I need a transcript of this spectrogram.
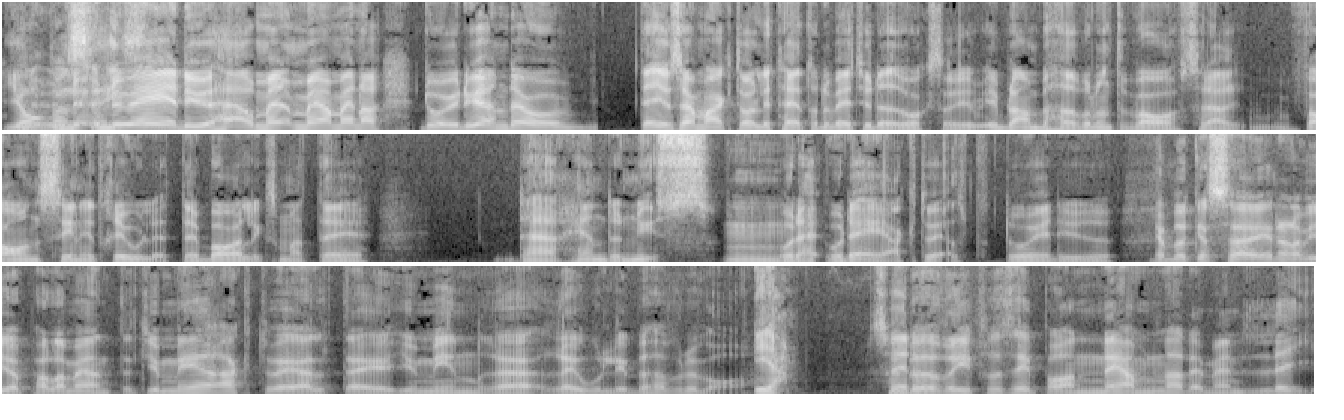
Ja, nu, nu är det ju här, men, men jag menar, då är det ju ändå... Det är ju så med aktualiteter, det vet ju du också. Ibland behöver det inte vara sådär vansinnigt roligt. Det är bara liksom att det, är, det här hände nyss Mm. och, det, och det är aktuellt. Då är det ju... Jag brukar säga det när vi gör parlamentet, ju mer aktuellt det är, ju mindre rolig behöver du vara. Ja, så du behöver i princip bara nämna det med en liten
